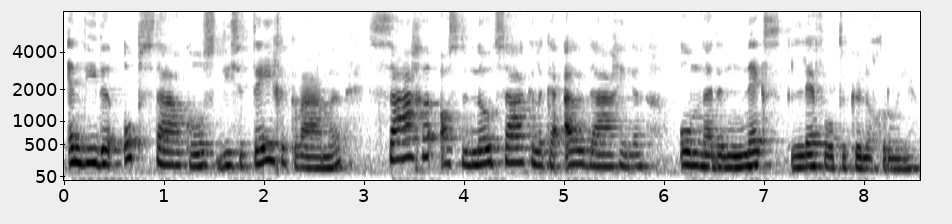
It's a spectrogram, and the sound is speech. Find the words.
En die de obstakels die ze tegenkwamen zagen als de noodzakelijke uitdagingen om naar de next level te kunnen groeien.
